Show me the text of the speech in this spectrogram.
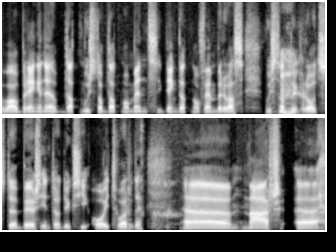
wou brengen. Hè. Dat moest op dat moment, ik denk dat november was, moest dat mm -hmm. de grootste beursintroductie ooit worden. Uh, maar uh,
